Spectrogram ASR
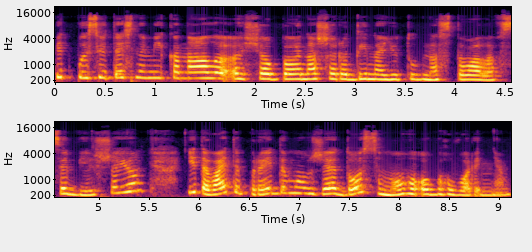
підписуйтесь на мій канал, е, щоб наша родина YouTube ставала все більшою. І давайте перейдемо вже до самого обговорення.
